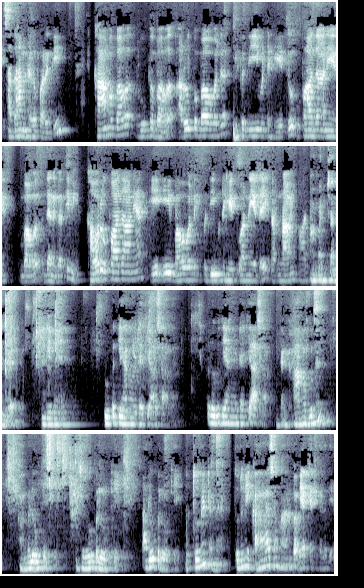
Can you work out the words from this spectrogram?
සඳහන් කළ පරිදි කාම භව රූප භව අරූප භව වල ඉපදීමට හේතු උපාදානයේ බව දැනගතිමි. කවර උපාදානයන් ඒ ඒ භව වල ඉපදීමට හේතු වන්නේදයි කරුණාවෙන් පහදා. මච්ඡන්ද. ඉතින් රූප ධ්‍යාන වලට ආශාව. රූප ධ්‍යාන වලට ආශාව. දැන් කාම ගුණ කාම ලෝකේ, රූප ලෝකේ, අරූප ලෝකේ තුනටම තුනම එක හා සමාන භවයක් ඇති කරලා දෙනවා.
